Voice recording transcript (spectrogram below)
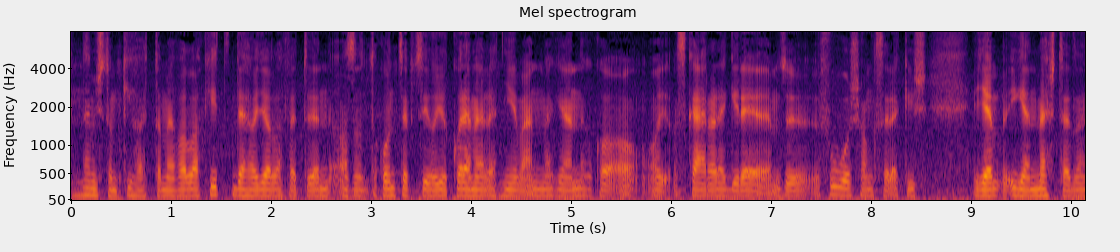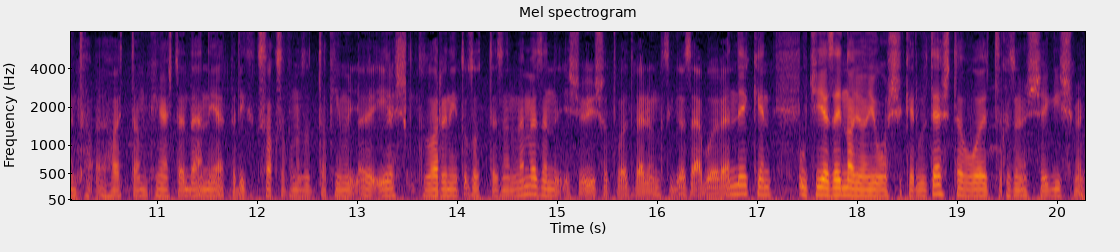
ott nem is tudom, kihagytam-e valakit, de hogy alapvetően az a koncepció, hogy akkor emellett nyilván megjelennek a, a, a Skára regire jellemző fúvós hangszerek is. Ugye igen, Mester hagytam ki, Mester Dániel pedig szakszofonozott, aki és klarinétozott ezen a lemezen, és ő is ott volt velünk igazából vendégként. Úgyhogy ez egy nagyon jól sikerült este volt, a közönség is, meg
